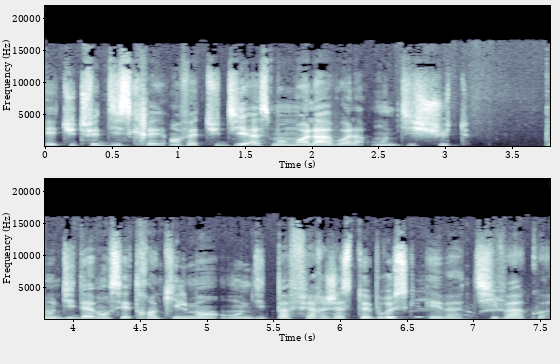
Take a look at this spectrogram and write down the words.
Et tu te fais discret. En fait, tu te dis à ce moment-là, voilà, on te dit chute, on te dit d'avancer tranquillement, on te dit de pas faire geste brusque, et ben t'y vas quoi.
